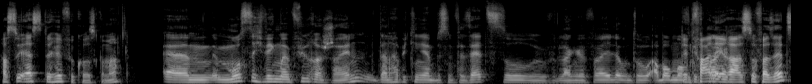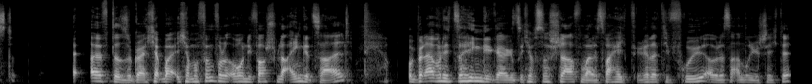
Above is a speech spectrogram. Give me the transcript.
Hast du Erste-Hilfe-Kurs gemacht? Ähm, musste ich wegen meinem Führerschein. Dann habe ich den ja ein bisschen versetzt, so Langeweile und so. Aber um Den Fahrlehrer hast du versetzt? Frage, öfter sogar. Ich habe mal, ich hab mal 500 Euro in die Fahrschule eingezahlt und bin einfach nicht da hingegangen. Also ich habe es verschlafen, weil das war echt relativ früh, aber das ist eine andere Geschichte.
